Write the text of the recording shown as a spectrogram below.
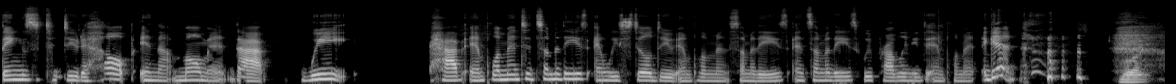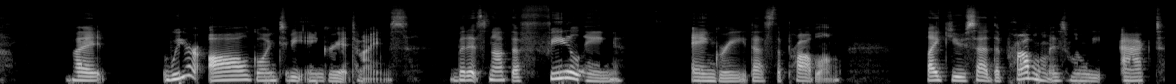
things to do to help in that moment that we have implemented some of these and we still do implement some of these and some of these we probably need to implement again. Right. but we are all going to be angry at times but it's not the feeling angry that's the problem. Like you said the problem is when we act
